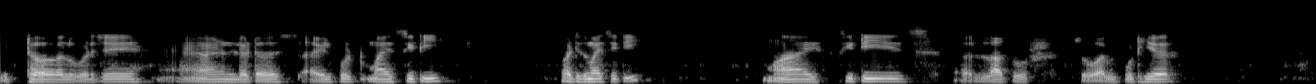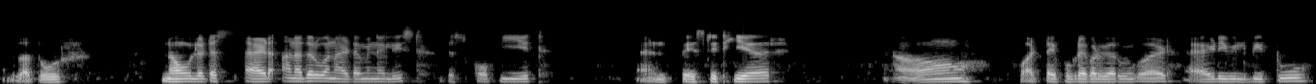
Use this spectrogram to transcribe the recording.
Vithal Wadje and let us I will put my city. What is my city my city is uh, Latur. So I will put here Latur. Now let us add another one item in a list. Just copy it and paste it here. Uh, what type of record we are going to add? Id will be 2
